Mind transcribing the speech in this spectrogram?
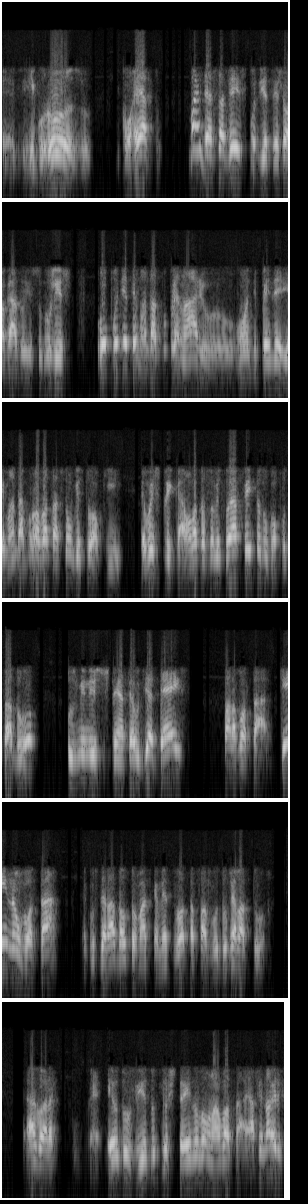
é, rigoroso e correto. Mas dessa vez podia ter jogado isso no lixo. Ou podia ter mandado para o plenário, onde perderia. Mandar para uma votação virtual, que eu vou explicar. Uma votação virtual é feita no computador, os ministros têm até o dia 10 para votar. Quem não votar é considerado automaticamente voto a favor do relator. Agora, eu duvido que os três não vão lá votar. Afinal, eles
